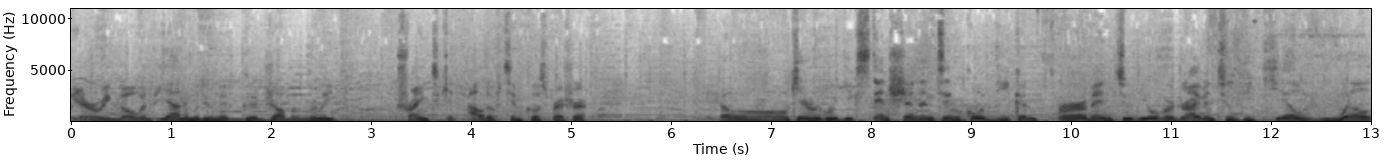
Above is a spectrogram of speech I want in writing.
here we go with yeah, Nemu doing a good job of really trying to get out of Timko's pressure. Oh, okay, here we go with the extension and Timko deconfirm into the overdrive into the kill. Well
